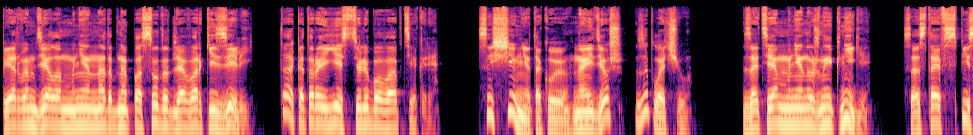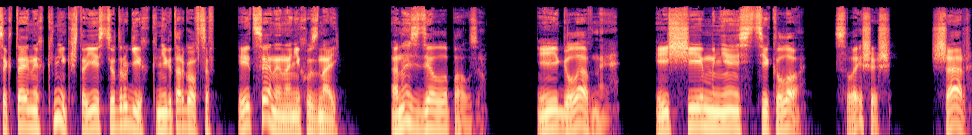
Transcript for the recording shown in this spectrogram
первым делом мне надобна посуда для варки зелий, та, которая есть у любого аптекаря. Сыщи мне такую, найдешь — заплачу. Затем мне нужны книги. Составь список тайных книг, что есть у других книготорговцев, и цены на них узнай. Она сделала паузу. «И главное, ищи мне стекло. Слышишь? Шар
